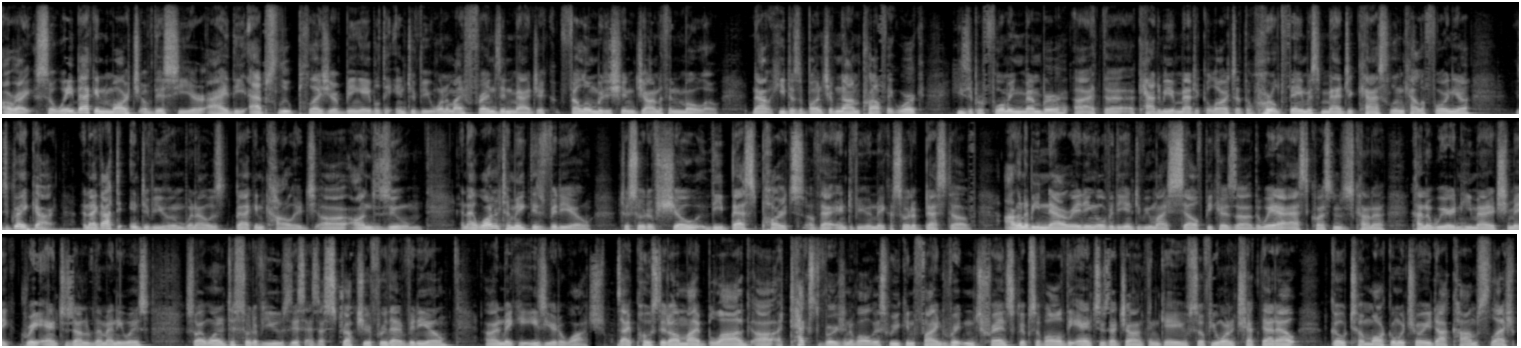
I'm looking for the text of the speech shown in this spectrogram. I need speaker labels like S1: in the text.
S1: All right, so way back in March of this year, I had the absolute pleasure of being able to interview one of my friends in magic, fellow magician Jonathan Molo. Now, he does a bunch of nonprofit work. He's a performing member uh, at the Academy of Magical Arts at the world famous Magic Castle in California. He's a great guy. And I got to interview him when I was back in college uh, on Zoom. And I wanted to make this video to sort of show the best parts of that interview and make a sort of best of. I'm going to be narrating over the interview myself because uh, the way I asked questions is kind of kind of weird and he managed to make great answers out of them anyways. So I wanted to sort of use this as a structure for that video uh, and make it easier to watch. I posted on my blog uh, a text version of all this where you can find written transcripts of all of the answers that Jonathan gave. So if you want to check that out, go to marcomotroni.com slash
